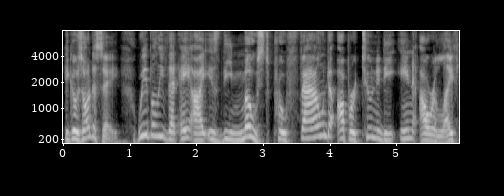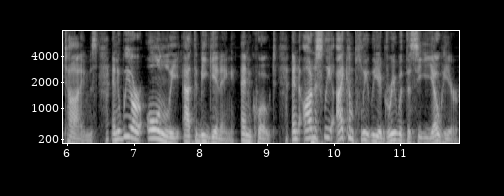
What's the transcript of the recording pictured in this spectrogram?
He goes on to say, We believe that AI is the most profound opportunity in our lifetimes, and we are only at the beginning. End quote. And honestly, I completely agree with the CEO here.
